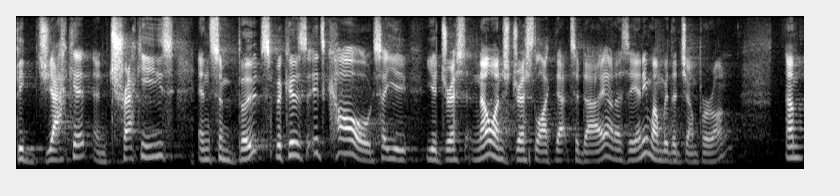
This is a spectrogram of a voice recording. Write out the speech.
big jacket and trackies and some boots because it's cold. So you, you dress, no one's dressed like that today. I don't see anyone with a jumper on. Um,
